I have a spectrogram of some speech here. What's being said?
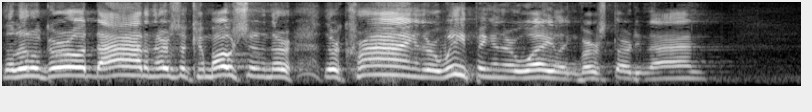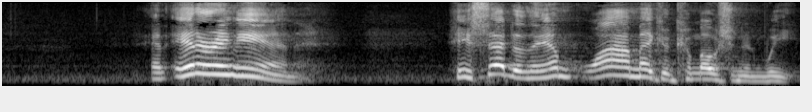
the little girl had died and there's a commotion and they're, they're crying and they're weeping and they're wailing. Verse 39. And entering in, he said to them, Why make a commotion and weep?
